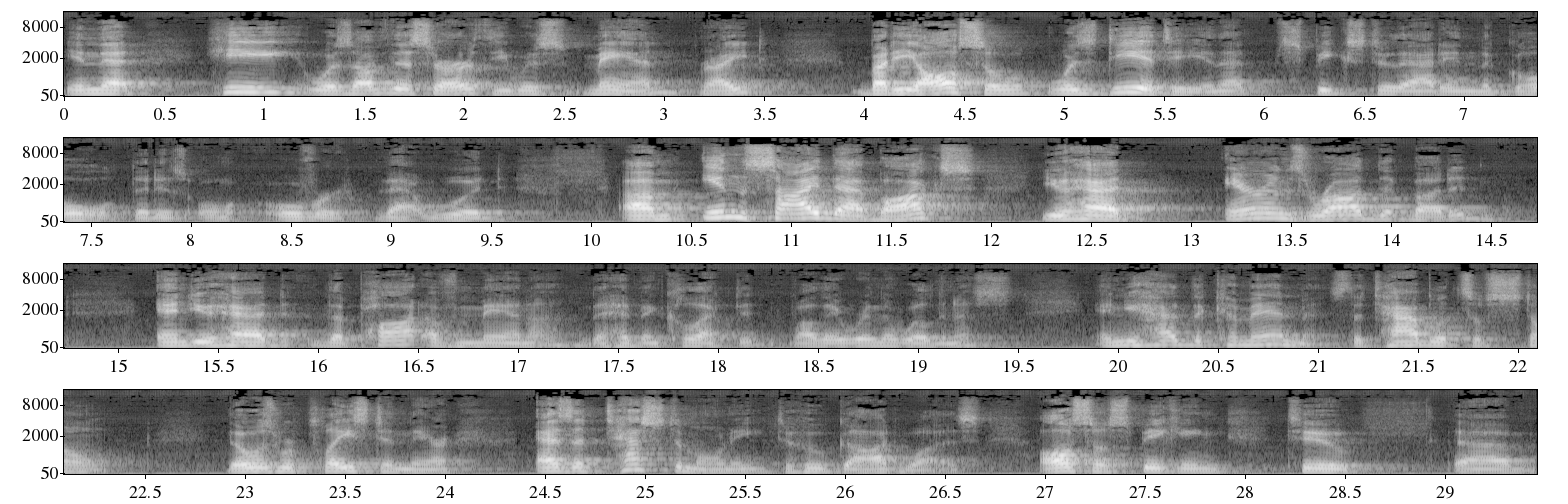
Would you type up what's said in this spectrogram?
in that he was of this earth, he was man, right? But he also was deity, and that speaks to that in the gold that is over that wood. Um, inside that box, you had Aaron's rod that budded, and you had the pot of manna that had been collected while they were in the wilderness, and you had the commandments, the tablets of stone. Those were placed in there as a testimony to who God was. Also speaking to um,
